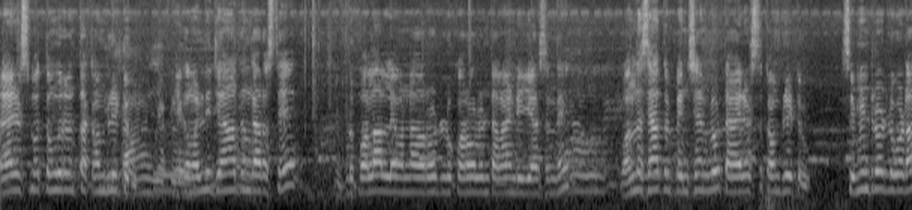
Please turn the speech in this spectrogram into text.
టైలర్స్ మొత్తం ఊరంతా కంప్లీట్. ఇక మళ్ళీ జనార్దన్ గారు వస్తే ఇప్పుడు పొలాల్లో ఏమన్నా రోడ్లు కొరవలు ఉంటే అలాంటివి చేయాల్సిందే. వంద శాతం పెన్షన్లు టాయిలెట్స్ కంప్లీట్. సిమెంట్ రోడ్లు కూడా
